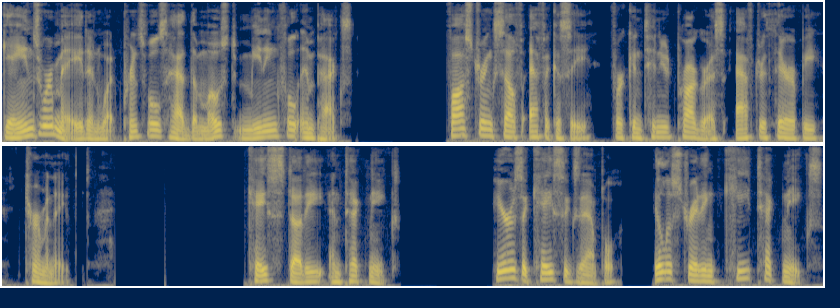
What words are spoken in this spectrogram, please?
gains were made and what principles had the most meaningful impacts? Fostering self efficacy for continued progress after therapy terminates. Case study and techniques. Here is a case example illustrating key techniques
